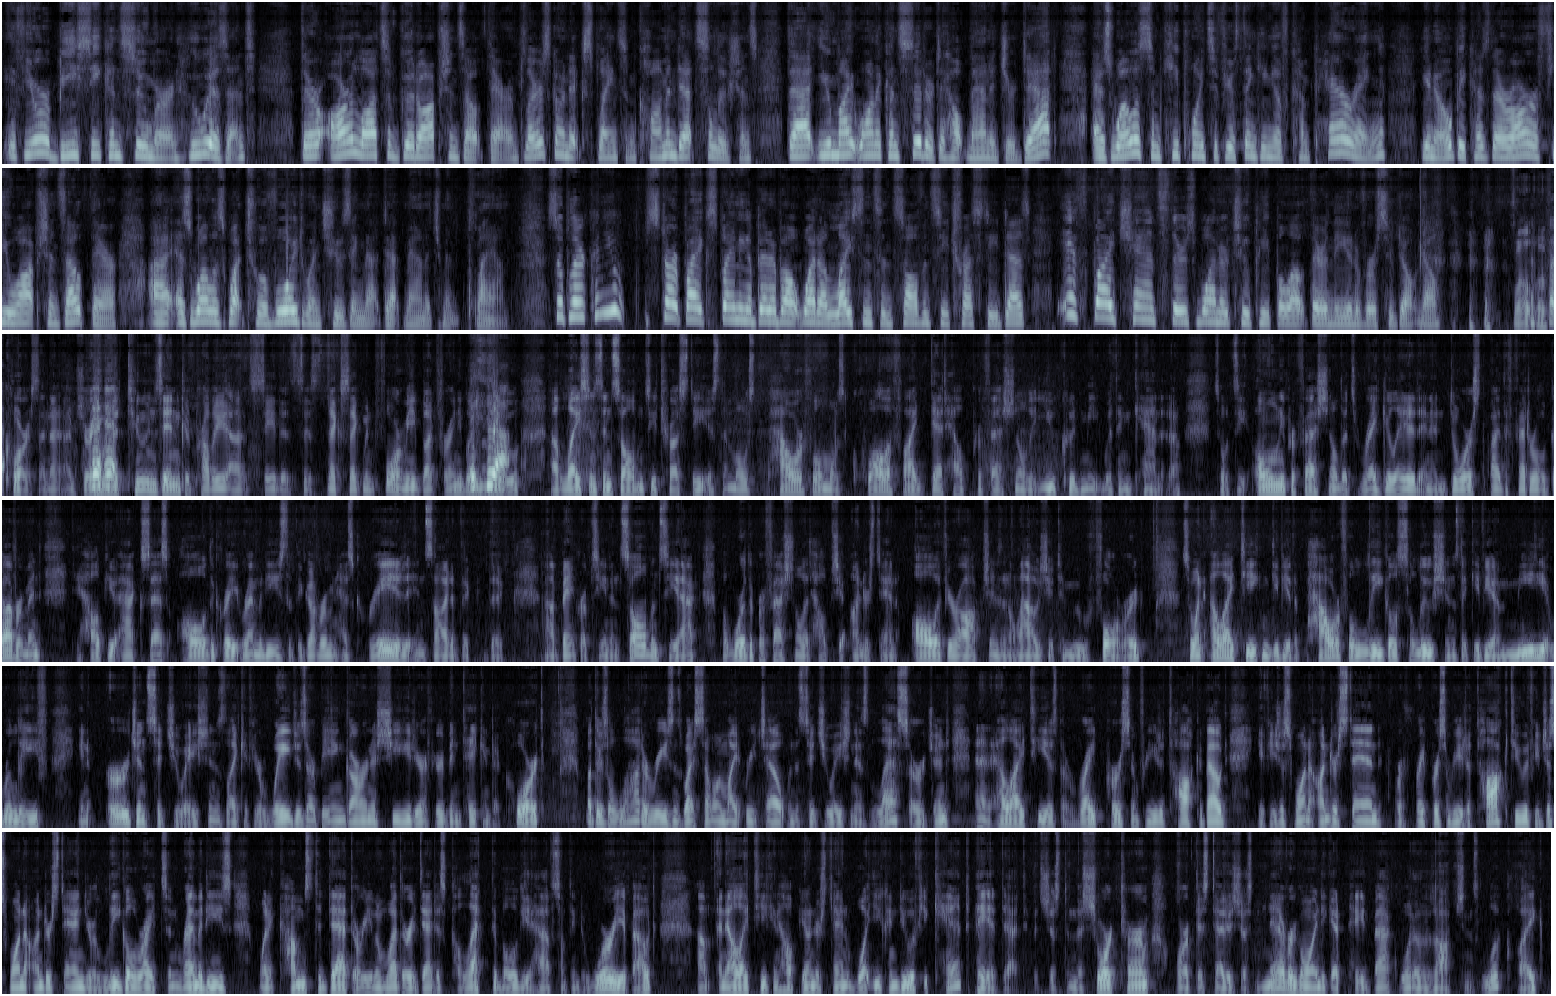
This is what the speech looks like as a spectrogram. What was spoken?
if you're a BC consumer and who isn't, there are lots of good options out there, and Blair's going to explain some common debt solutions that you might want to consider to help manage your debt, as well as some key points if you're thinking of comparing, you know, because there are a few options out there, uh, as well as what to avoid when choosing that debt management plan. So, Blair, can you start by explaining a bit about what a licensed insolvency trustee does, if by chance there's one or two people out there in the universe who don't know? well, of course. And I, am sure anyone that tunes in could probably uh, say this, this next segment for me. But for anybody yeah. new, a licensed insolvency trustee is the most powerful, most qualified debt help professional that you could meet with in Canada. So it's the only professional that's regulated and endorsed by the federal government to help you access all of the great remedies that the government has created inside of the, the uh, Bankruptcy and Insolvency Act. But we're the professional that helps you understand all of your options and allows you to move forward. So an LIT can give you the powerful legal solutions that give you immediate relief in urgent situations, like if your wages are being garnished or if you've been taken to court. But there's a lot of reasons why someone might reach out when the situation is less urgent, and an LIT is the right person for you to talk about if you just want to understand, or the right person for you to talk to if you just want to understand your legal rights and remedies when it comes to debt, or even whether a debt is collectible. Do you have something to worry about? Um, an LIT can help you understand what you can do if you can't pay a debt. If it's just in the short term, or if this debt is just never going to get paid back, what those options look like?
